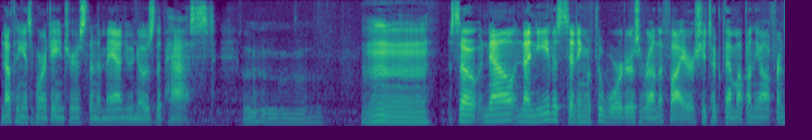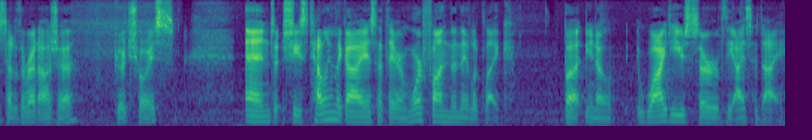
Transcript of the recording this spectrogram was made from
Nothing is more dangerous than the man who knows the past. Ooh. Mm. So now Nynaeve is sitting with the warders around the fire. She took them up on the offer instead of the Red Ajah. Good choice. And she's telling the guys that they are more fun than they look like. But, you know, why do you serve the Aes Sedai?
